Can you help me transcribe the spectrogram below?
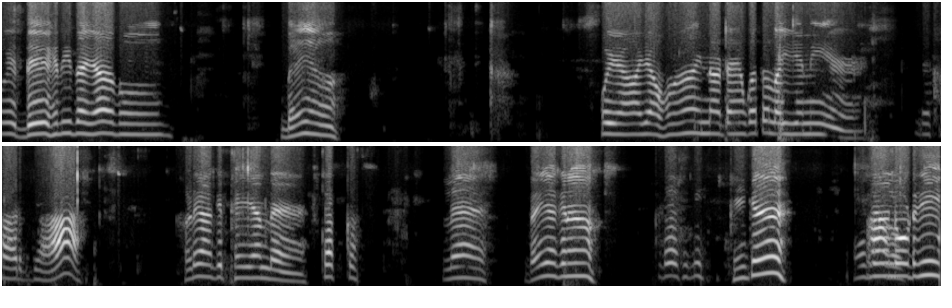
ਓਏ ਦੇਖਦੀ ਤਾਂ ਜਾ ਤੂੰ। ਬਹਿ ਜਾ। ਓਏ ਆ ਜਾ ਹੁਣ ਇੰਨਾ ਟਾਈਮ ਕਾਤੋਂ ਲਾਈ ਜਾਨੀ ਐ? ਵੇ ਖੜ ਜਾ। ਖੜਿਆ ਕਿੱਥੇ ਜਾਂਦਾ ਹੈ? ਚੱਕ। ਲੈ ਬਹਿ ਜਾ ਕਿਨਾ ਦੇਖ ਜੀ। ਠੀਕ ਹੈ? ਉਹ ਕਿਹਨਾਂ ਲੋਟ ਜੀ?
